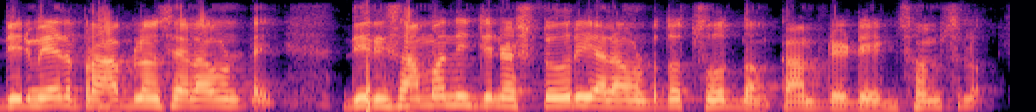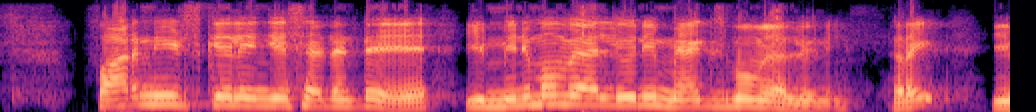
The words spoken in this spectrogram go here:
దీని మీద ప్రాబ్లమ్స్ ఎలా ఉంటాయి? దీనికి సంబంధించిన స్టోరీ ఎలా ఉంటుందో చూద్దాం. కాంపిటేటివ్ ఎగ్జామ్స్లో ఫారెన్ హీట్ స్కేల్ ఏం చేశాడంటే ఈ మినిమం వాల్యూని మ్యాక్సిమం వాల్యూని రైట్? ఈ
